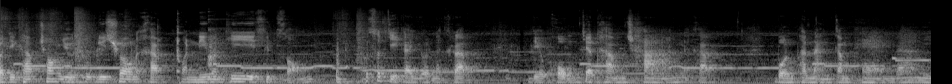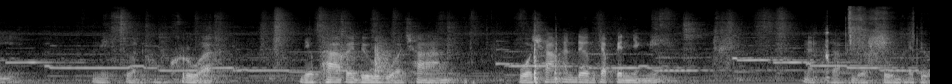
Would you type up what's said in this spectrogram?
วัสดีครับ ช่อง YouTube ลิช่องนะครับ วันนี้วันที่ 12 พฤศจิกายนนะครับ เดี๋ยวผมจะทำช้างนะครับ บนผนังกำแพงด้านนี้ ในส่วนของครัว เดี๋ยวพาไปดูหัวช้าง หัวช้างอันเดิมจะเป็นอย่างนี้นะครับ เดี๋ยวซูมให้ดู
